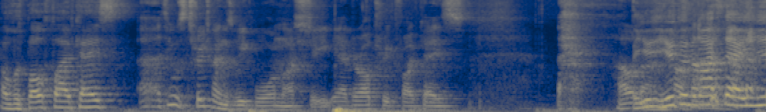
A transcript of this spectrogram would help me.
Oh, was both 5Ks? uh, I think it was three times week one actually. Yeah, they're all three five k's. How You, you doing the maths there. You,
